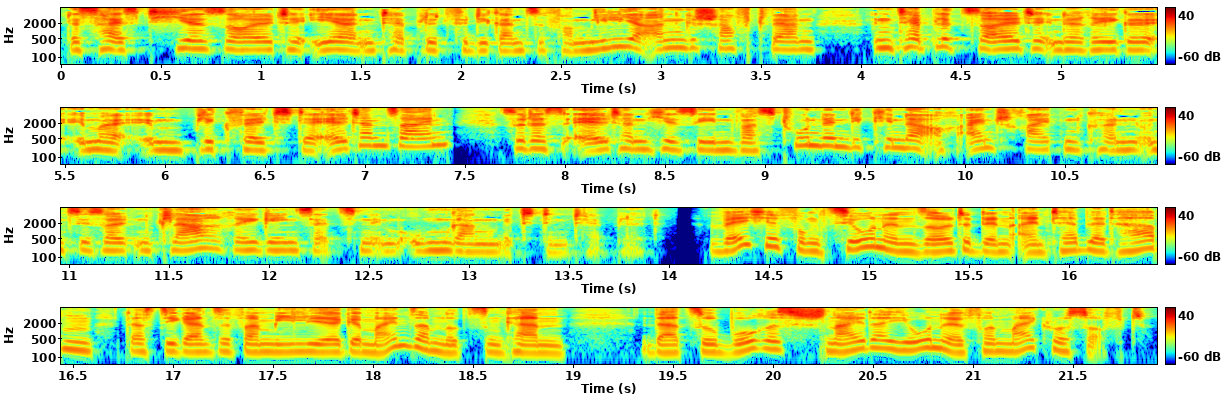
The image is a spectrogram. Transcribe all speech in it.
Das heißt, hier sollte eher ein Tablet für die ganze Familie angeschafft werden. Ein Tablet sollte in der Regel immer im Blickfeld der Eltern sein, so dass Eltern hier sehen, was tun denn die Kinder, auch einschreiten können und sie sollten klare Regeln setzen im Umgang mit dem Tablet. Welche Funktionen sollte denn ein Tablet haben, das die ganze Familie gemeinsam nutzen kann? Dazu Boris Schneider-Jone von Microsoft.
